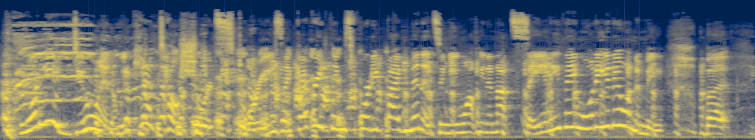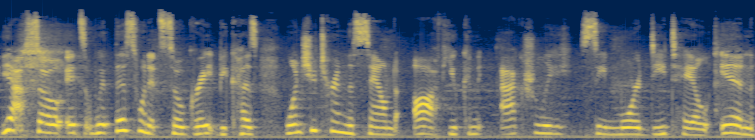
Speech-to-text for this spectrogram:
What are you doing? We can't tell short stories. Like everything's 45 minutes, and you want me to not say anything? What are you doing to me? But yeah, so it's with this one, it's so great because once you turn the sound off, you can actually see more detail in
